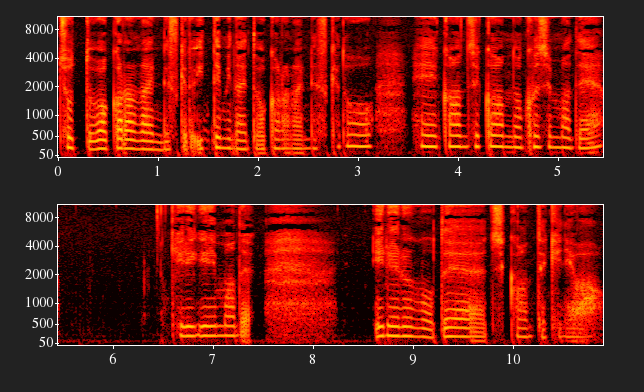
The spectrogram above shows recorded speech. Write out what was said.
ちょっとわからないんですけど、行ってみないとわからないんですけど、閉館時間の9時まで、ギリギリまで入れるので、時間的には。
